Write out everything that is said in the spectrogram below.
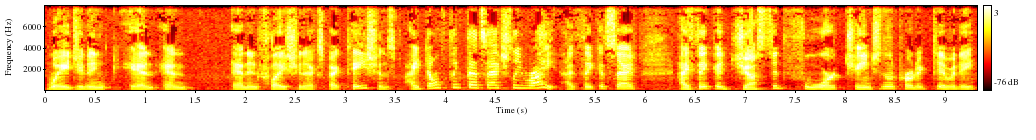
wage and, in, and, and and inflation expectations. I don't think that's actually right. I think it's I think adjusted for changes in productivity,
